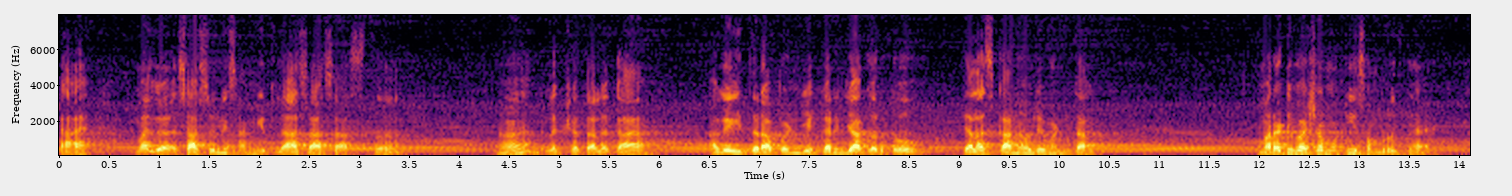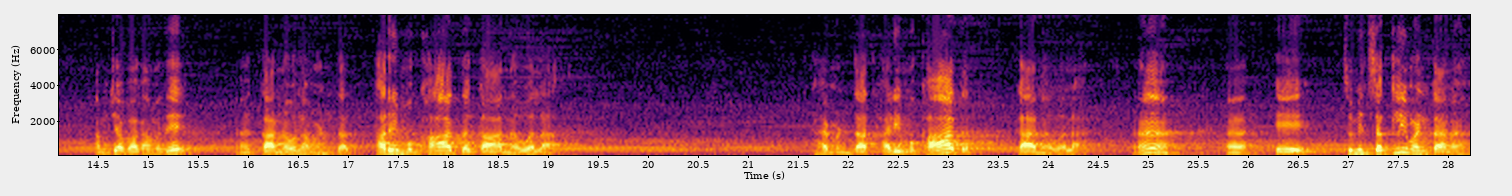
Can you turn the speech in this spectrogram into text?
काय? मग सासूने सांगितलं असं असं असतं. हा? लक्षात आलं का? अगं इतर आपण जे करंजा करतो त्यालाच कानवले म्हणतात. मराठी भाषा मोठी समृद्ध आहे. आमच्या भागामध्ये कानवला म्हणतात. हरिमुखात कानवला. काय म्हणतात? हरिमुखात कानवला. हे? तुम्ही चकली म्हणता ना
